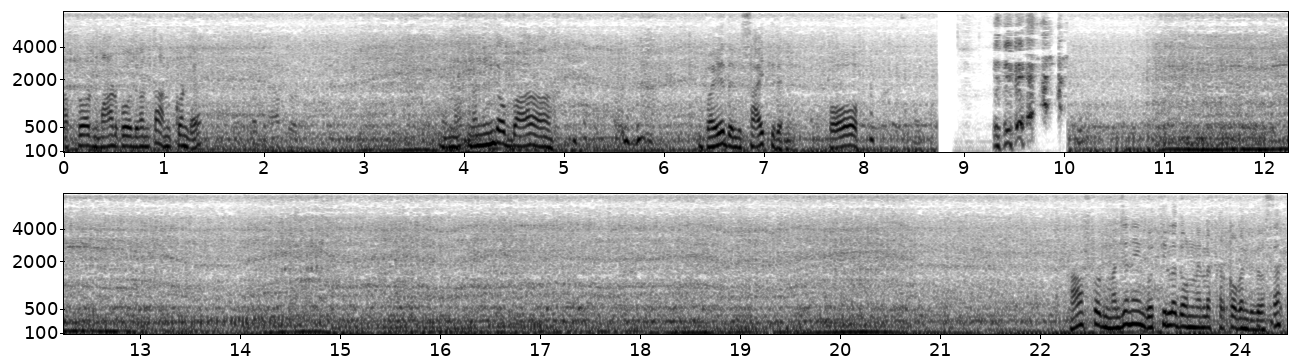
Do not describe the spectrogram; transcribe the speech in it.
ಆಫ್ ರೋಡ್ ಮಾಡ್ಬೋದು ಅಂತ ಅಂದ್ಕೊಂಡೆ ನನ್ನ ಹಿಂದೆ ಒಬ್ಬ ಭಯದಲ್ಲಿ ಸಾಯ್ತಿದ್ದಾನೆ. ಓ ಆಫ್ ರೋಡ್ ಮಂಜನೆ ಗೊತ್ತಿಲ್ಲದವನ್ನೆಲ್ಲ ಕರ್ಕೊ ಬಂದಿದ್ದ ಸರ್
